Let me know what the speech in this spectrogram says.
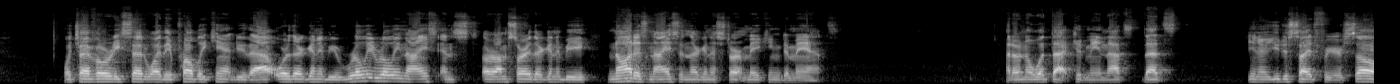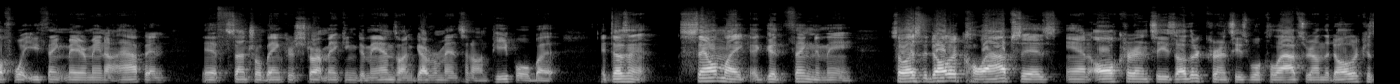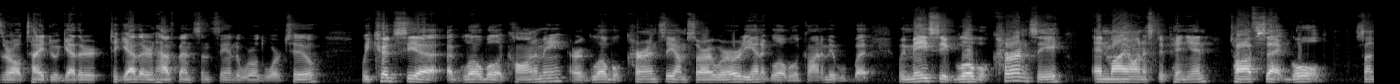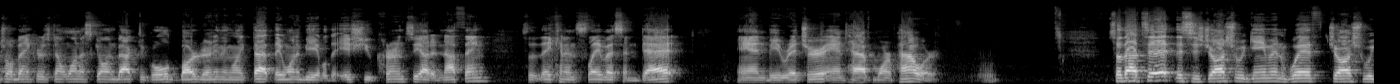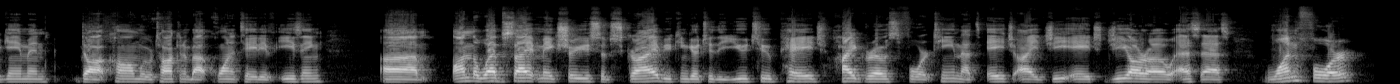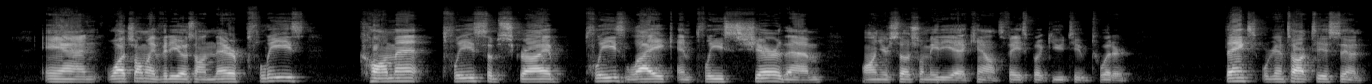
which I've already said why they probably can't do that or they're going to be really really nice and or I'm sorry they're going to be not as nice and they're going to start making demands. I don't know what that could mean. That's that's you know you decide for yourself what you think may or may not happen if central bankers start making demands on governments and on people but it doesn't sound like a good thing to me so as the dollar collapses and all currencies, other currencies will collapse around the dollar because they're all tied together together and have been since the end of World War II. We could see a, a global economy or a global currency. I'm sorry, we're already in a global economy, but we may see a global currency, in my honest opinion, to offset gold. Central bankers don't want us going back to gold, barter, or anything like that. They want to be able to issue currency out of nothing so that they can enslave us in debt and be richer and have more power. So that's it. This is Joshua Gamen with joshuagamen.com. We were talking about quantitative easing. Um, on the website, make sure you subscribe. You can go to the YouTube page, High Gross 14. That's H I G H G R O S S 1 4. And watch all my videos on there. Please comment, please subscribe, please like, and please share them on your social media accounts Facebook, YouTube, Twitter. Thanks. We're going to talk to you soon.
